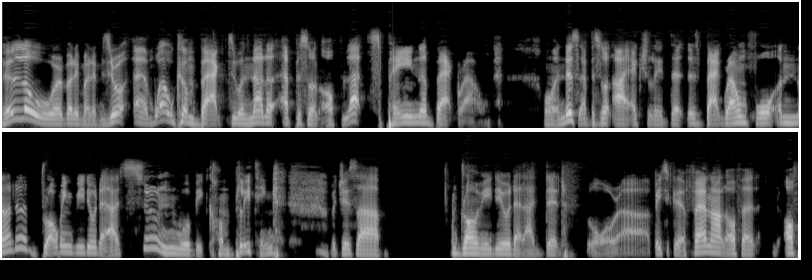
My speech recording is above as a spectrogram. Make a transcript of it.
Hello everybody, my name is Zero and welcome back to another episode of Let's Paint a Background. Well, in this episode, I actually did this background for another drawing video that I soon will be completing, which is a drawing video that I did for uh, basically a fan art of a, of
